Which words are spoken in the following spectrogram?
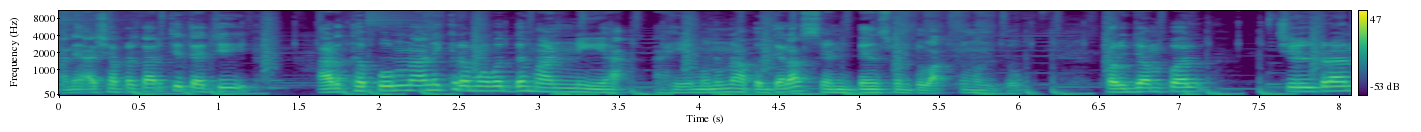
आणि अशा प्रकारची त्याची अर्थपूर्ण आणि क्रमबद्ध मांडणी आहे म्हणून आपण त्याला सेंटेन्स म्हणतो वाक्य म्हणतो. For example children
